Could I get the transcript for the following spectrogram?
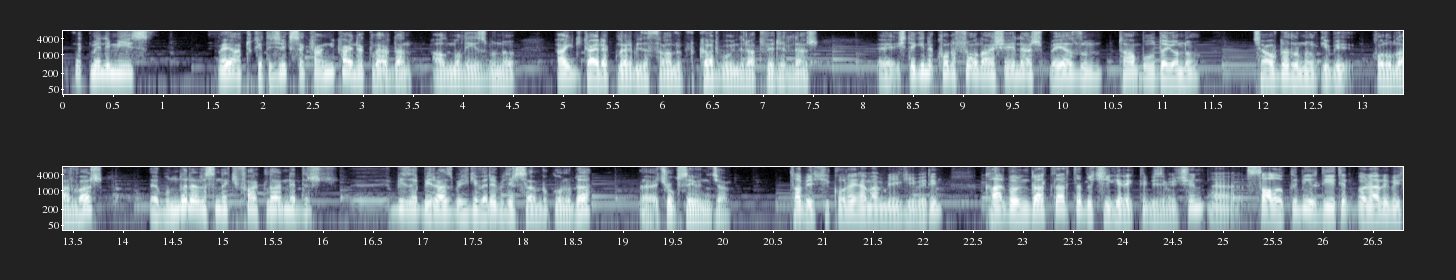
tüketmeli miyiz? Veya tüketeceksek hangi kaynaklardan almalıyız bunu? Hangi kaynaklar bize sağlıklı karbonhidrat verirler? Ee, işte yine konusu olan şeyler beyaz un, tam buğday unu, çavdar unu gibi konular var. Ee, bunlar arasındaki farklar nedir? Ee, bize biraz bilgi verebilirsen bu konuda e, çok sevineceğim. Tabii ki Koray hemen bilgi vereyim. Karbonhidratlar tabii ki gerekli bizim için. Ee, sağlıklı bir diyetin önemli bir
